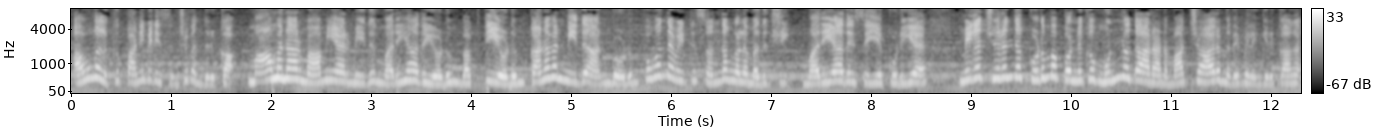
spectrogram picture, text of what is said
அவங்களுக்கு பணிவிடை செஞ்சு வந்திருக்கா. மாமனார் மாமியார் மீது மரியாதையோடும் பக்தியோடும் கணவன் மீது அன்போடும் புகுந்த வீட்டு சொந்தங்களை மதிச்சு மரியாதை செய்யக்கூடிய மிகச்சிறந்த குடும்ப பொண்ணுக்கு முன்னுதாரணமா சாருமதி விளங்கியிருக்காங்க.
